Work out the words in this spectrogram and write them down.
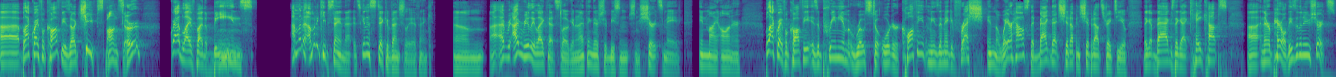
Uh, Black Rifle Coffee is our chief sponsor. Grab life by the beans. I'm gonna I'm gonna keep saying that. It's gonna stick eventually. I think. Um, I I, re- I really like that slogan, and I think there should be some some shirts made in my honor. Black Rifle Coffee is a premium roast to order coffee. That means they make it fresh in the warehouse. They bag that shit up and ship it out straight to you. They got bags, they got K cups, uh, and their apparel. These are the new shirts.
